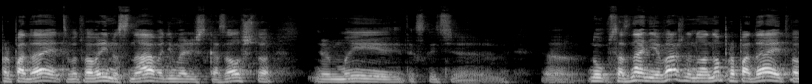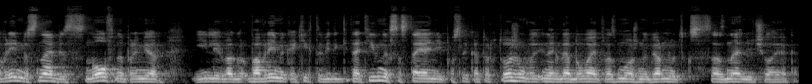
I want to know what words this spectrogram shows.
пропадает. Вот во время сна Вадим Валерьевич сказал, что э, мы, так сказать, э, ну, сознание важно, но оно пропадает во время сна без снов, например, или во, время каких-то вегетативных состояний, после которых тоже иногда бывает возможно вернуть к сознанию человека.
